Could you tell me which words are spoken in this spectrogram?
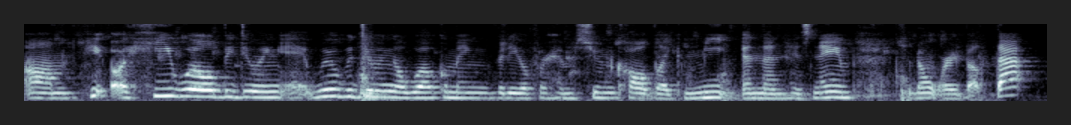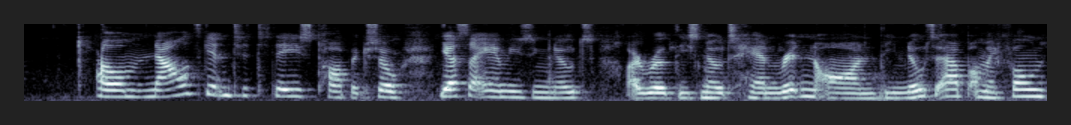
Um, he, uh, he will be doing a, we'll be doing a welcoming video for him soon called like meet and then his name. So don't worry about that. Um, now let's get into today's topic. So, yes, I am using notes. I wrote these notes handwritten on the Notes app on my phone,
